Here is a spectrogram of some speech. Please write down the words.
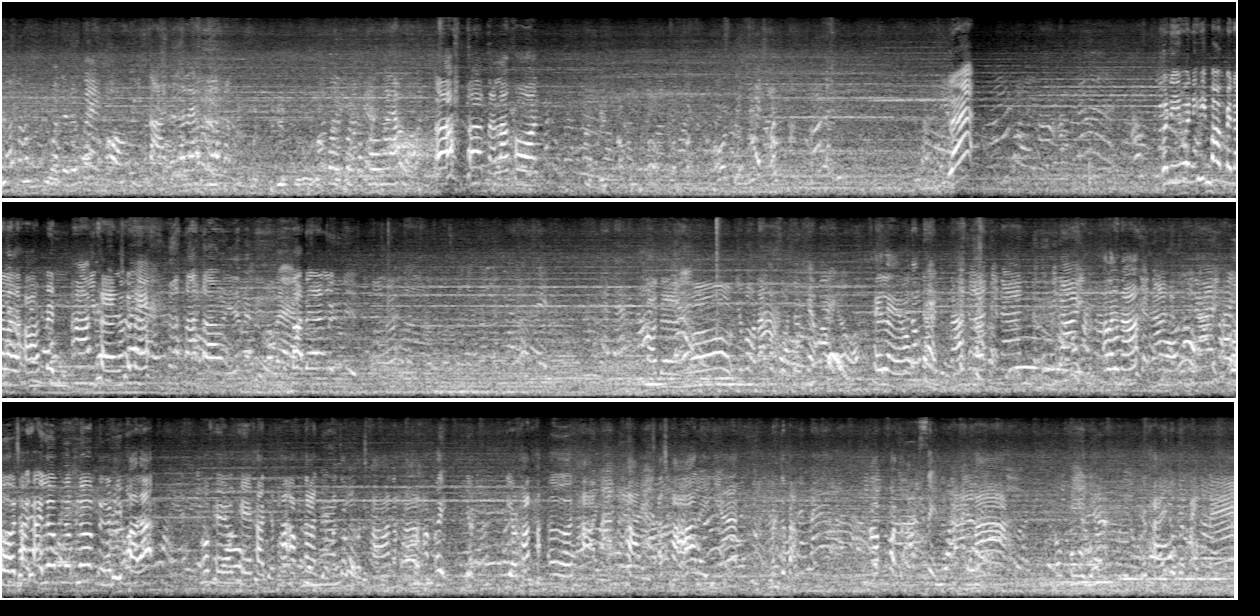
กว่าจะนึกแรงออกปีสายไปแล้วแล้วเปิดเปิดกระโปรงมาแล้วเหรอแต่ละคนและ วันนี้วันนี้พี่ปอมเป็นอะไรอะคะ เป็นอีแพงใช่ไหมวันนี้ได้เป็นผีแรงตาแดงเลยดูดิตาแดงมากจะบอกนะขอเชิญแขกไปเหรอใช่แล้วต้องแขกอยู่นะ อใช่ใช่เริ่มเริ่มเริ่มหนึ่งนาทีกว่าละโอเคโอเคค่ะ เดี๋ยวถ้าอัพนานเดี๋ยวมันจะโหลดช้านะคะอะเอ้ยเดี๋ยวเดี๋ยวถ้าเออถ่ายถ่ายช้าๆอะไรเนี้ยมันจะแบบอัพก่อนจะอัพเสร็จนานมากโอเคเดี๋ยวเดี๋ยวถ่ายให้ดูกันใหม่แม่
